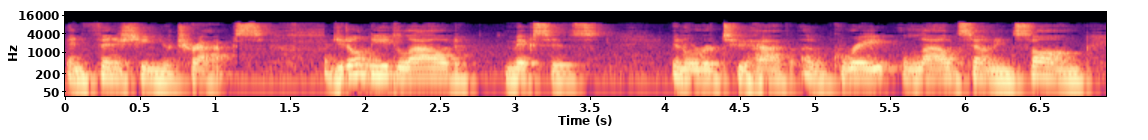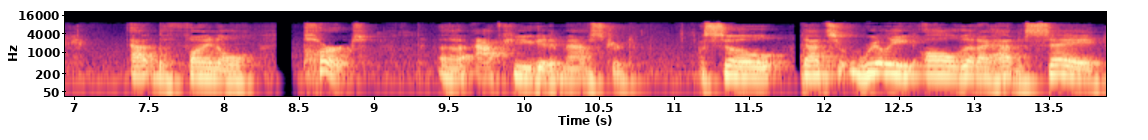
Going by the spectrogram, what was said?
and finishing your tracks. You don't need loud mixes in order to have a great loud sounding song at the final part uh, after you get it mastered. So that's really all that I had to say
